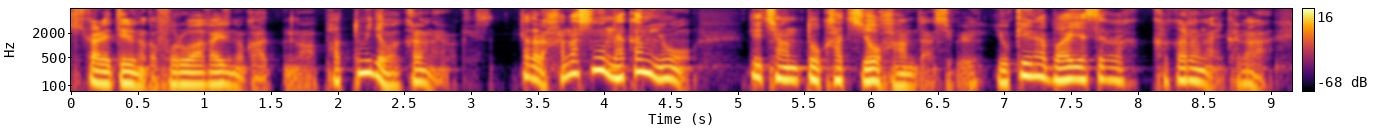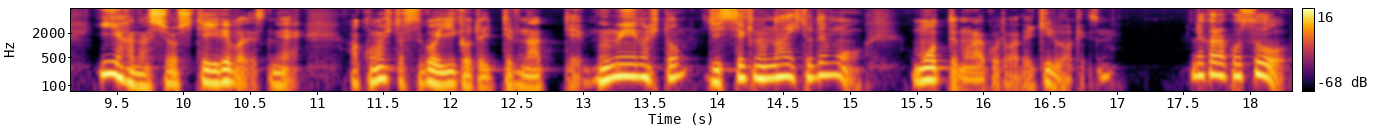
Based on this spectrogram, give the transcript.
聞かれてるのか、フォロワーがいるのかっていうのは、パッと見でわからないわけです。だから話の中身を、で、ちゃんと価値を判断してくれる。余計なバイアスがかからないから、いい話をしていればですね、あ、この人すごいいいこと言ってるなって、無名の人、実績のない人でも思ってもらうことができるわけですね。だからこそ、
